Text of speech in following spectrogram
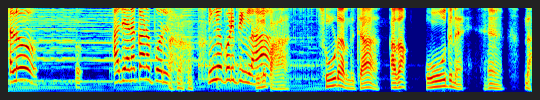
ஹலோ. அது எனக்கான பொருள். நீங்க குடிப்பீங்களா? இல்லப்பா சூடா இருந்துச்சா? அதான் ஊதுனேன் இந்தா.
